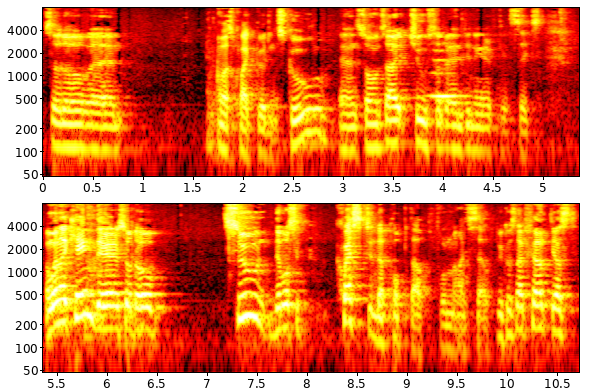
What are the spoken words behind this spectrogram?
so uh, I was quite good in school and so on. So I chose sort of engineering physics. And when I came there, sort of soon there was a question that popped up for myself because I felt just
